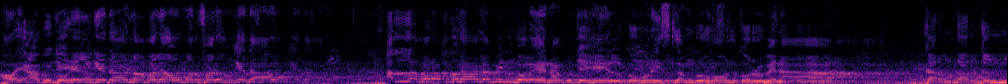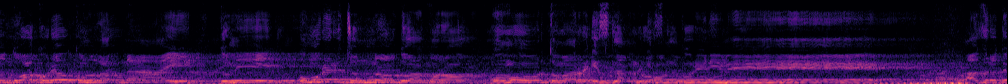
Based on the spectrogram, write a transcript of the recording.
হয় আবু জেহেলকে দাও, না হলে ওমর ফারুককে দাও। আল্লাহ রাব্বুল আলামিন বলেন, আবু জেহেল কখনো ইসলাম গ্রহণ করবে না। কারণ তার জন্য দোয়া করেও কোনো লাভ নাই। তুমি ওমরের জন্য দোয়া করো। ওমর তোমার ইসলাম গ্রহণ করে নিবে। হজরতে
